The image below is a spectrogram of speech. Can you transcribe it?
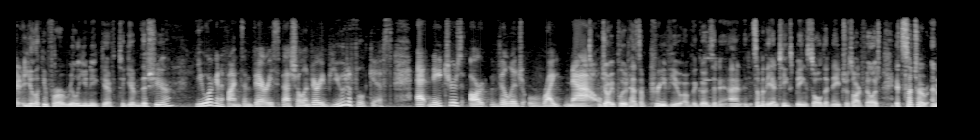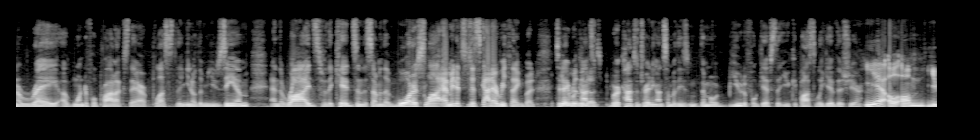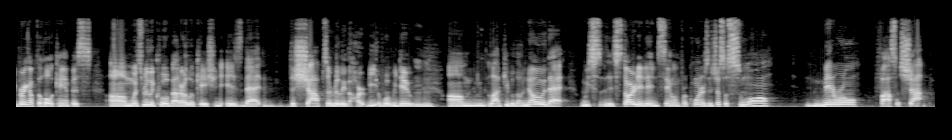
Are you looking for a really unique gift to give this year? You are going to find some very special and very beautiful gifts at Nature's Art Village right now. Joey Plude has a preview of the goods and, and some of the antiques being sold at Nature's Art Village. It's such a, an array of wonderful products there, plus the you know the museum and the rides for the kids and the, some of the water slide. I mean, it's just got everything. But today really we're does. we're concentrating on some of these the more beautiful gifts that you could possibly give this year. Yeah, oh, um, you bring up the whole campus. Um, what's really cool about our location is that the shops are really the heartbeat of what we do. Um, a lot of people don't know that we it started in Salem Four Corners as just a small mineral fossil shop.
